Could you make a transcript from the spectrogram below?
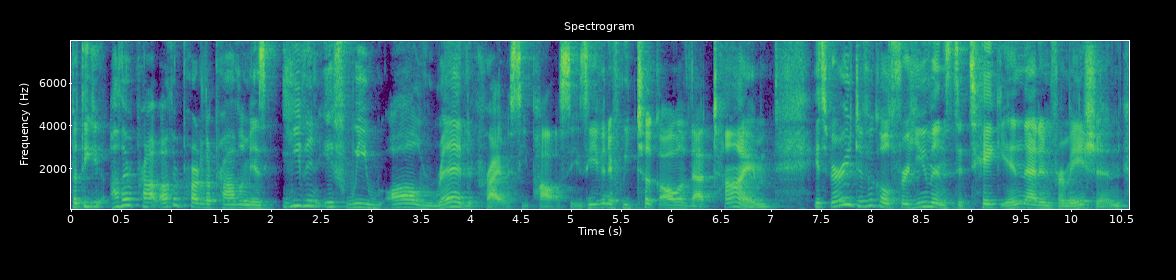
but the other pro- other part of the problem is even if we all read privacy policies, even if we took all of that time, it's very difficult for humans to take in that information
